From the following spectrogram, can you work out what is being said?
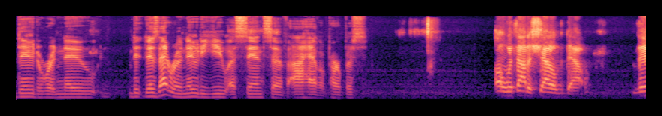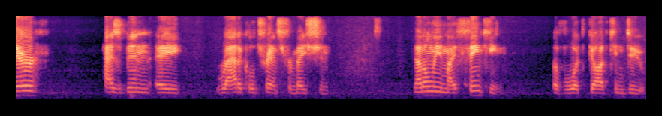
do to renew? Does that renew to you a sense of I have a purpose? Oh, without a shadow of a doubt. There has been a radical transformation, not only in my thinking of what God can do,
